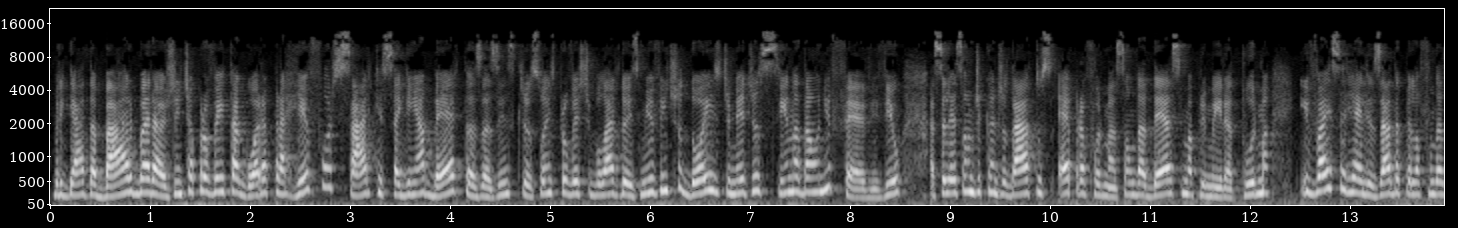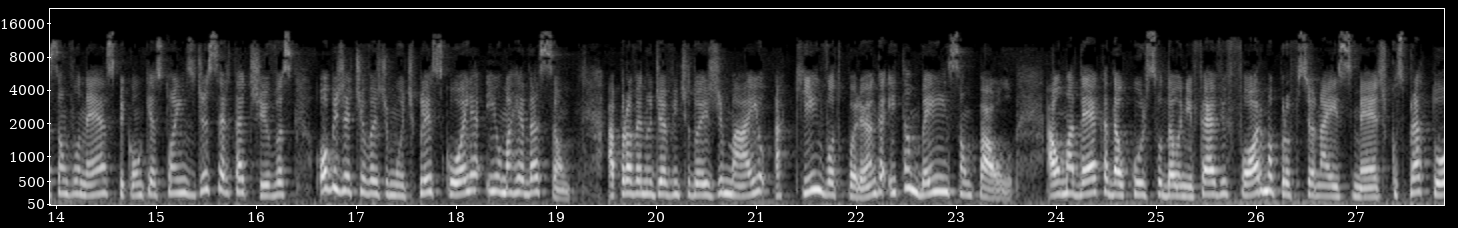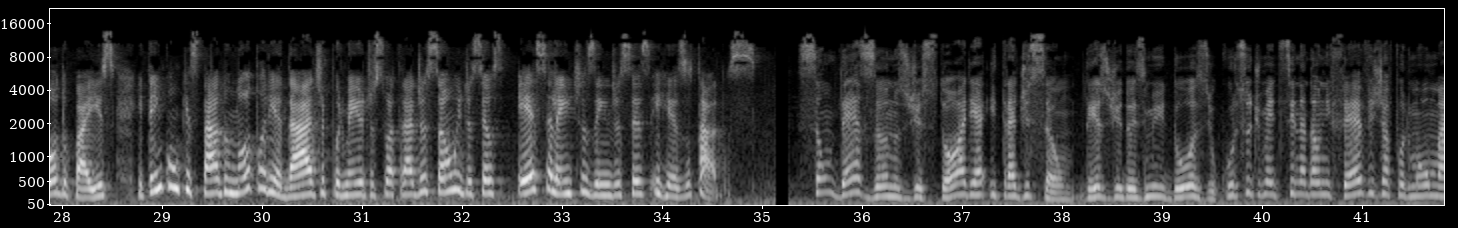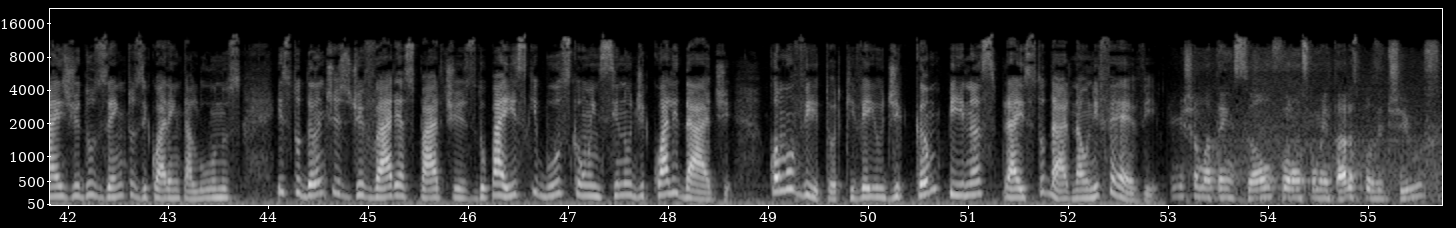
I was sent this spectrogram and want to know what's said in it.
Obrigada, Bárbara. A gente aproveita agora para reforçar que seguem abertas as inscrições para o vestibular 2022 de medicina da Unifev, viu? A seleção de candidatos é para a formação da 11ª turma e vai ser realizada pela Fundação Vunesp com questões dissertativas, objetivas de múltipla escolha e uma redação. A prova é no dia 22 de maio, aqui em Votuporanga e também em São Paulo. Há uma década, o curso da Unifev forma profissionais médicos para todo o país e tem conquistado no notoriedade por meio de sua tradição e de seus excelentes índices e resultados. São 10 anos de história e tradição. Desde 2012, o curso de medicina da Unifev já formou mais de 240 alunos, estudantes de várias partes do país que buscam um ensino de qualidade, como o Vitor, que veio de Campinas para estudar na Unifev. O que me chamou a atenção foram os comentários positivos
